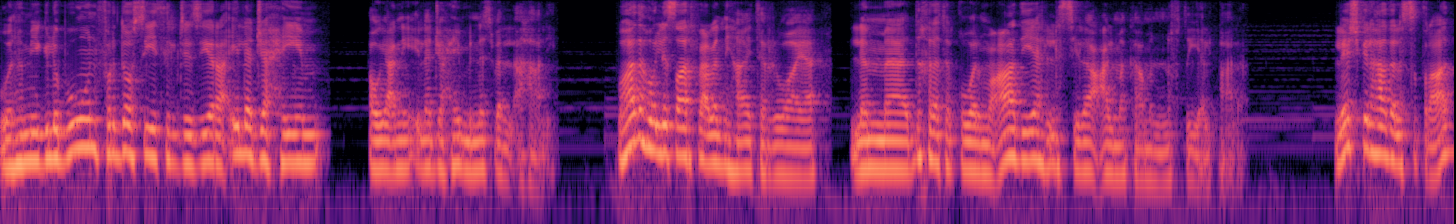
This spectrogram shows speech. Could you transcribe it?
وأنهم يقلبون فردوسية الجزيرة إلى جحيم أو يعني إلى جحيم بالنسبة للأهالي وهذا هو اللي صار فعلا نهاية الرواية لما دخلت القوى المعادية للاستيلاء على المكامن النفطية البالا ليش كل هذا الاستطراد؟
